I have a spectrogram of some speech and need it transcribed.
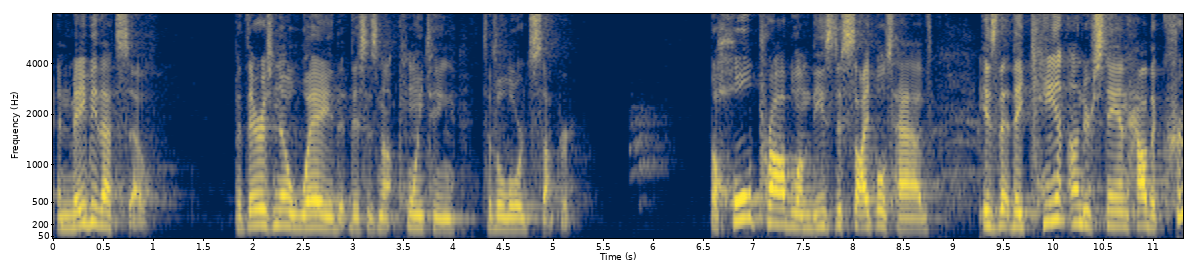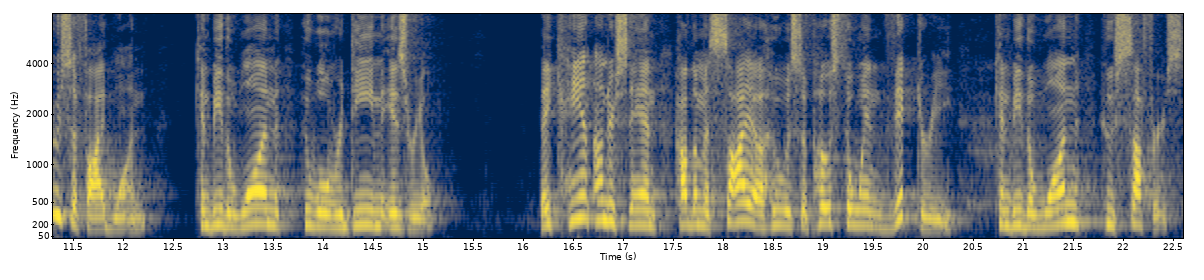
And maybe that's so. But there is no way that this is not pointing to the Lord's Supper. The whole problem these disciples have is that they can't understand how the crucified one can be the one who will redeem Israel. They can't understand how the Messiah who was supposed to win victory can be the one who suffers.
